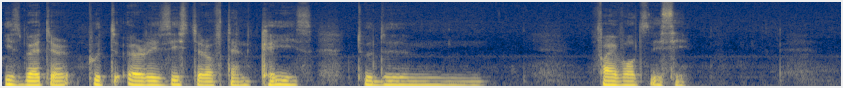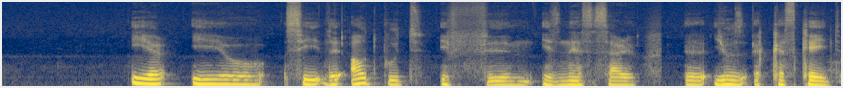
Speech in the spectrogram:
is better put a resistor of 10 Ks to the um, 5 volts DC here you see the output if um, is necessary uh, use a cascade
